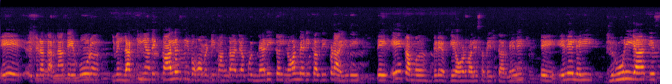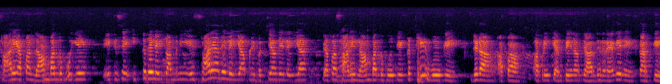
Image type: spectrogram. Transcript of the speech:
ਇਹ ਜਿਹੜਾ ਕਰਨਾ ਤੇ ਹੋਰ ਜਿਵੇਂ ਲੜਕੀਆਂ ਦੇ ਕਾਲਜ ਦੀ ਬਹੁਤ ਵੱਡੀ ਮੰਗ ਆ ਜਾਂ ਕੋਈ ਮੈਡੀਕਲ ਨਾਨ ਮੈਡੀਕਲ ਦੀ ਪੜ੍ਹਾਈ ਦੀ ਤੇ ਇਹ ਕੰਮ ਜਿਹੜੇ ਅੱਗੇ ਆਉਣ ਵਾਲੇ ਸਮੇਂ 'ਚ ਕਰਨੇ ਨੇ। ਤੇ ਇਹਦੇ ਲਈ ਜ਼ਰੂਰੀ ਆ ਕਿ ਸਾਰੇ ਆਪਾਂ ਲਾਮਬੰਦ ਹੋਈਏ ਇਹ ਕਿਸੇ ਇੱਕ ਦੇ ਲਈ ਕੰਮ ਨਹੀਂ, ਇਹ ਸਾਰਿਆਂ ਦੇ ਲਈ ਆ, ਆਪਣੇ ਬੱਚਿਆਂ ਦੇ ਲਈ ਆ ਵੀ ਆਪਾਂ ਸਾਰੇ ਲਾਮਬੰਦ ਹੋ ਕੇ, ਇਕੱਠੇ ਹੋ ਕੇ ਜਿਹੜਾ ਆਪਾਂ ਆਪਣੀ ਕੈਂਪੇਨ ਆ, ਚਾਰ ਦਿਨ ਰਹਿ ਗਏ ਨੇ ਕਰਕੇ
